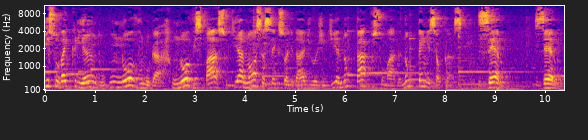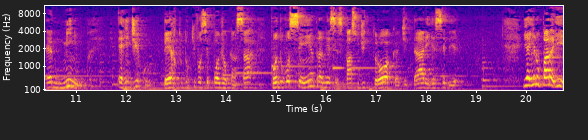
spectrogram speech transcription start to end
isso vai criando um novo lugar, um novo espaço que a nossa sexualidade hoje em dia não está acostumada, não tem esse alcance. Zero, zero, é mínimo, é ridículo, perto do que você pode alcançar quando você entra nesse espaço de troca, de dar e receber. E aí não para aí.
